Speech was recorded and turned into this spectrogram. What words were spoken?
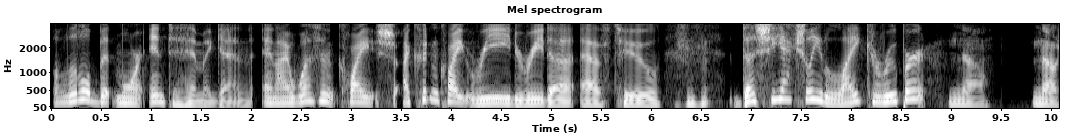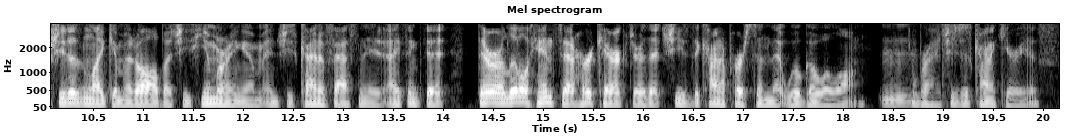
a little bit more into him again and i wasn't quite sure i couldn't quite read rita as to does she actually like rupert No. No, she doesn't like him at all, but she's humoring him and she's kind of fascinated. And I think that there are little hints at her character that she's the kind of person that will go along. Mm. Right. She's just kind of curious.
